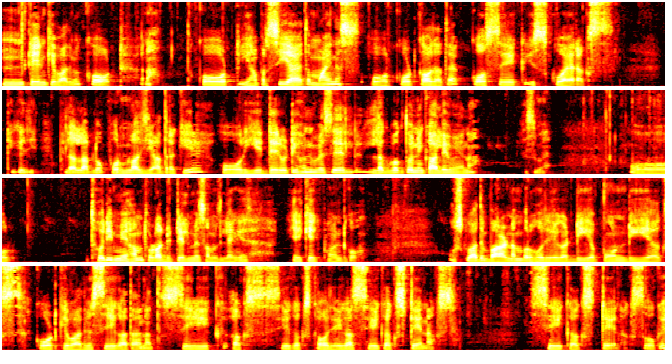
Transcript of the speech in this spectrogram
tan के बाद में कोट है ना? तो कोट यहाँ पर सी आया तो माइनस और कोट का हो जाता है कोसेक स्क्वायर एक्स ठीक है जी? फ़िलहाल आप लोग फॉर्मूला याद रखिए, और ये डेरिवेटिव हम वैसे लगभग तो निकाले हुए हैं ना इसमें। और थोड़ी में हम थोड़ा डिटेल में समझ लेंगे एक एक पॉइंट को। उसके बाद में बारह नंबर हो जाएगा d upon d x cot के बाद में सेक आता है ना तो सेक अक्स सेक अक्स का हो जाएगा sec x tan x sec x tan x okay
